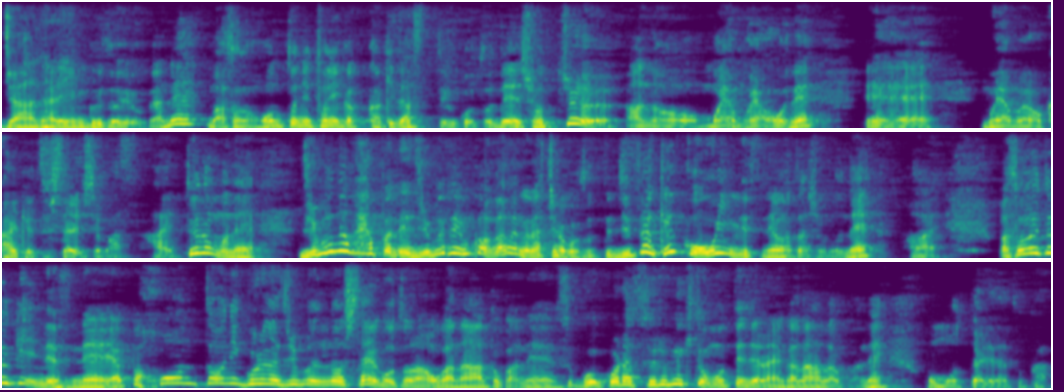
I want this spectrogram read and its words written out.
ジャーナリングというかね、まあその本当にとにかく書き出すっていうことで、しょっちゅう、あの、もやもやをね、えー、もやもやを解決したりしてます。はい。というのもね、自分でもやっぱね、自分でよくわかんなくなっちゃうことって実は結構多いんですね、私もね。はい。まあそういう時にですね、やっぱ本当にこれが自分のしたいことなのかなとかね、これはするべきと思ってんじゃないかなとかね、思ったりだとか、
